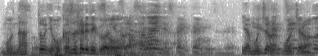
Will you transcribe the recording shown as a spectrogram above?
もう納豆に侵されていくわけ流ささ。ないんですか一回水でいや、もちろん、もちろん、も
